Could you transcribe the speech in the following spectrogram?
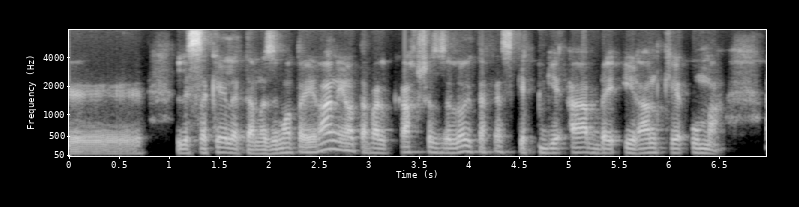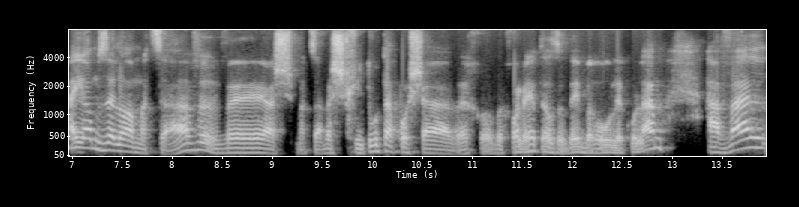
אה, לסכל את המזימות האיראניות, אבל כך שזה לא ייתפס כפגיעה באיראן כאומה. היום זה לא המצב, ומצב השחיתות הפושעה וכל היתר זה די ברור לכולם, אבל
